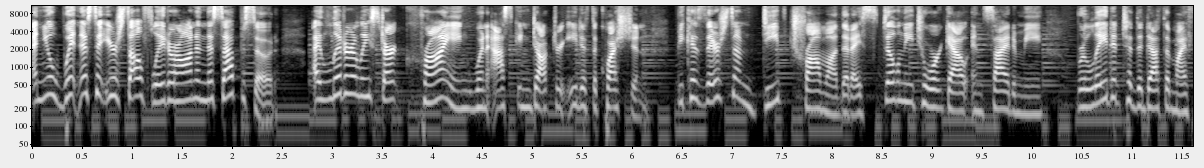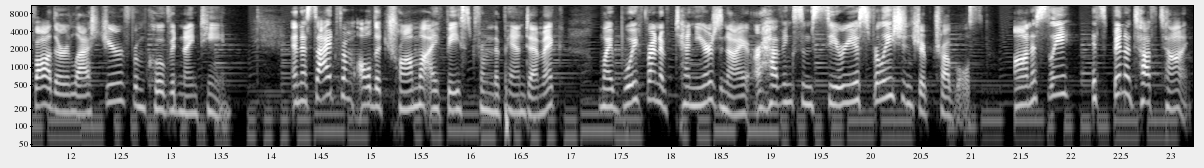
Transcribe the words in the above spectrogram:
and you'll witness it yourself later on in this episode. I literally start crying when asking Dr. Edith the question because there's some deep trauma that I still need to work out inside of me related to the death of my father last year from COVID 19. And aside from all the trauma I faced from the pandemic, my boyfriend of 10 years and I are having some serious relationship troubles. Honestly, it's been a tough time.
